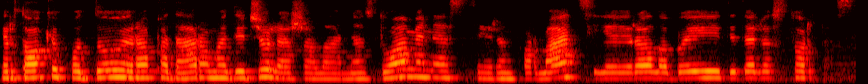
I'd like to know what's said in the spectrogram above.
ir tokiu būdu yra padaroma didžiulė žala nes duomenys ir informacija yra labai didelis turtas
